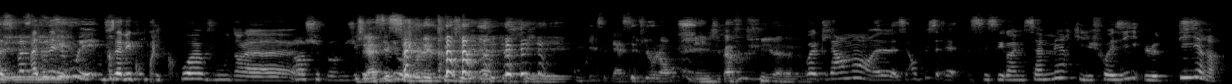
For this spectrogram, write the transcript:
C'est pas ce que Attendez, mais voulais. vous avez compris quoi, vous, dans la. Ah, je sais pas. J'ai compris assez que c'était survolé le j'ai- compris que c'était assez violent, mais j'ai pas voulu. euh, Ouais, clairement. euh, c'est- en plus, c'est c'est quand même sa mère qui lui choisit le pire.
